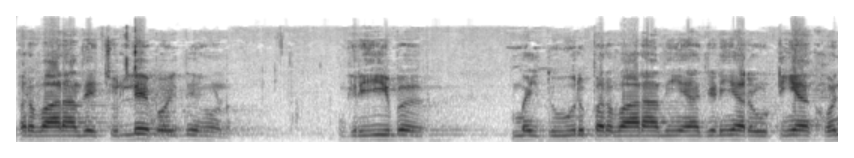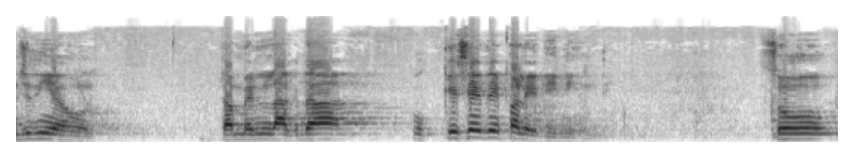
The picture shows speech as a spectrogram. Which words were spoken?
ਪਰਿਵਾਰਾਂ ਦੇ ਚੁੱਲ੍ਹੇ ਬੁਝਦੇ ਹੋਣ। ਗਰੀਬ ਮਜ਼ਦੂਰ ਪਰਿਵਾਰਾਂ ਦੀਆਂ ਜਿਹੜੀਆਂ ਰੋਟੀਆਂ ਖੁੰਝਦੀਆਂ ਹੋਣ, ਤਾਂ ਮੈਨੂੰ ਲੱਗਦਾ ਉਹ ਕਿਸੇ ਦੇ ਭਲੇ ਦੀ ਨਹੀਂ ਹੁੰਦੀ। ਸੋ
